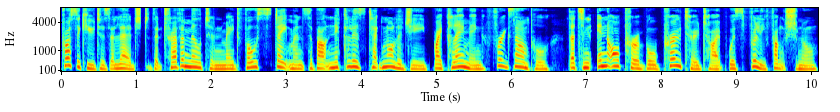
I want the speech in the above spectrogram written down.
Prosecutors alleged that Trevor Milton made false statements about Nikola's technology by claiming, for example, that an inoperable prototype was fully functional.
